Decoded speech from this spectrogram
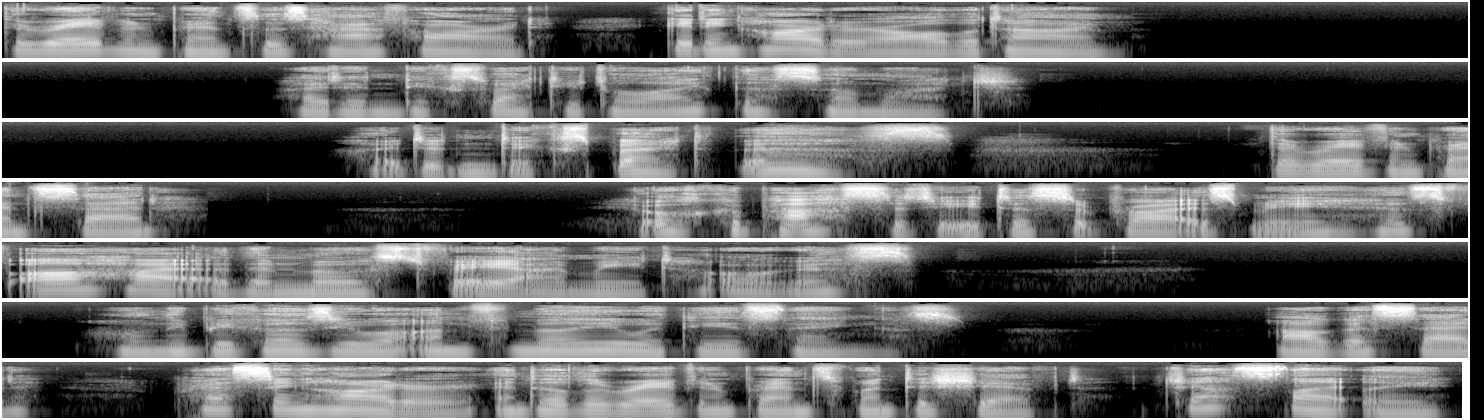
The Raven Prince was half hard, getting harder all the time. I didn't expect you to like this so much. I didn't expect this, the Raven Prince said. Your capacity to surprise me is far higher than most Fae I meet, August. Only because you are unfamiliar with these things, August said, pressing harder until the Raven Prince went to shift, just slightly,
